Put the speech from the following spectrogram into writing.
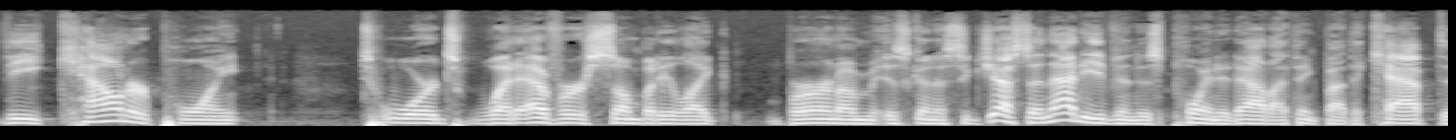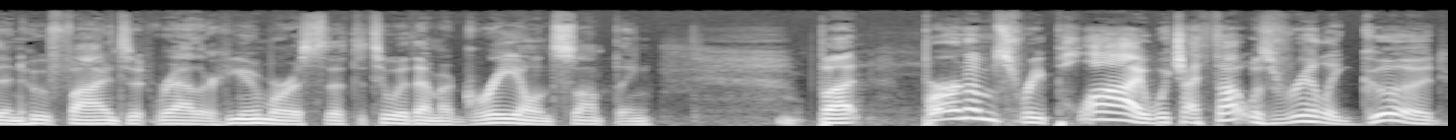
the counterpoint towards whatever somebody like Burnham is going to suggest, and that even is pointed out, I think, by the captain, who finds it rather humorous that the two of them agree on something. But Burnham's reply, which I thought was really good,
